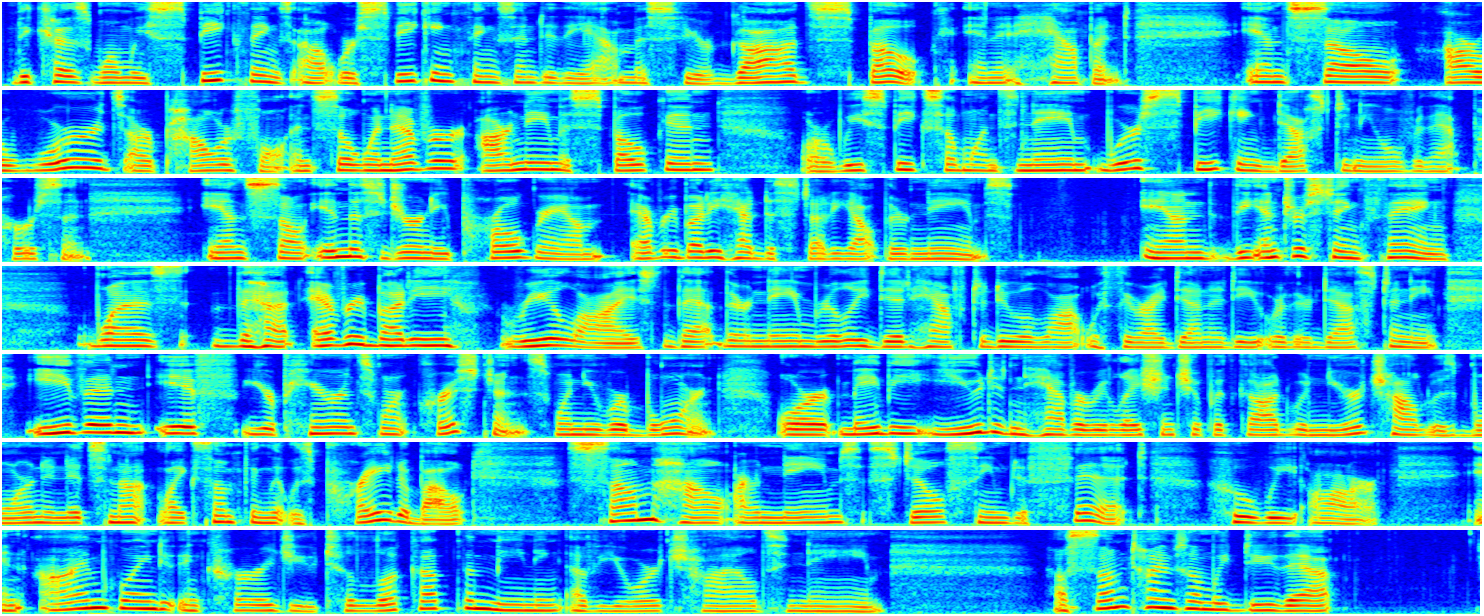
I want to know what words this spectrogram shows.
Because when we speak things out, we're speaking things into the atmosphere. God spoke and it happened. And so our words are powerful. And so whenever our name is spoken or we speak someone's name, we're speaking destiny over that person. And so in this journey program, everybody had to study out their names. And the interesting thing was that everybody realized that their name really did have to do a lot with their identity or their destiny. Even if your parents weren't Christians when you were born, or maybe you didn't have a relationship with God when your child was born and it's not like something that was prayed about, somehow our names still seem to fit who we are. And I'm going to encourage you to look up the meaning of your child's name. Now, sometimes when we do that,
